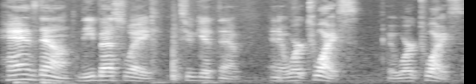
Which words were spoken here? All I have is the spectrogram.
hands down, the best way to get them, and it worked twice. It worked twice.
